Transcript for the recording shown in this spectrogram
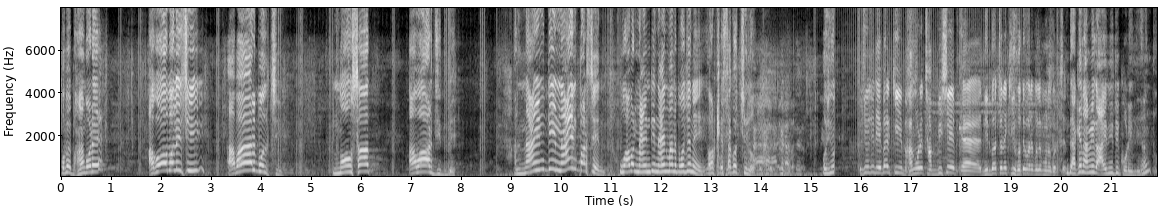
তবে ভাঙড়ে আগেও বলেছি আবার বলছি নৌসাদ আবার জিতবে। আর নাইনটি নাইন পার্সেন্ট ও আবার নাইনটি নাইন মানে বোঝে নে ওর খেসা করছিল। ওই জন্য বলছি এবার কি ভাঙড়ে ছাব্বিশে নির্বাচনে কি হতে পারে বলে মনে করছেন? দেখেন আমি রাজনীতি করিনি জানেন তো?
